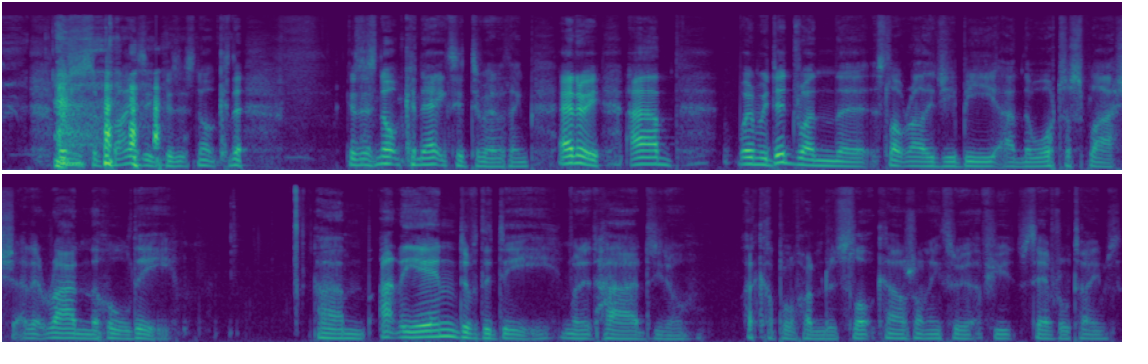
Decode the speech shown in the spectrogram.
which is surprising because it's not because it's not connected to anything. Anyway, um, when we did run the Slot Rally GB and the Water Splash, and it ran the whole day. Um, at the end of the day, when it had you know a couple of hundred slot cars running through it a few several times.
